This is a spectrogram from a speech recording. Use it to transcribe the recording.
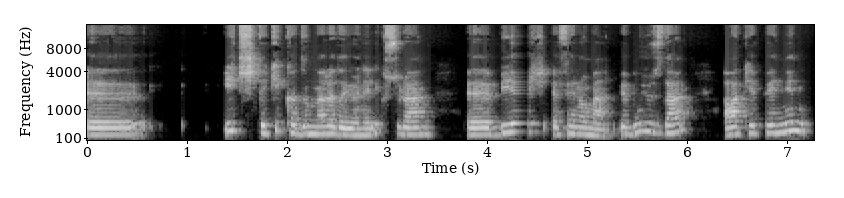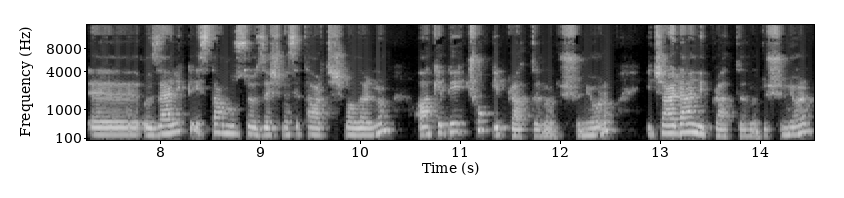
e, içteki kadınlara da yönelik süren e, bir fenomen ve bu yüzden AKP'nin e, özellikle İstanbul Sözleşmesi tartışmalarının AKP'yi çok yıprattığını düşünüyorum. İçeriden yıprattığını düşünüyorum.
